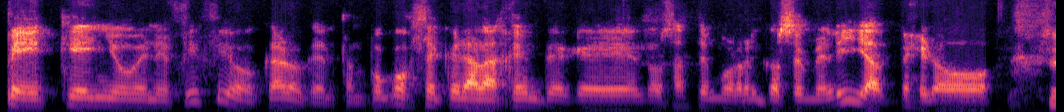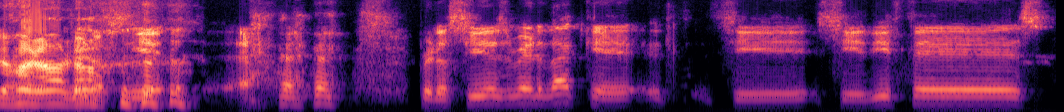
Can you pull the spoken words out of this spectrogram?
pequeño beneficio. Claro, que tampoco se crea la gente que nos hacemos ricos en Melilla, pero. No, no, no. Pero sí, es verdad que si, si dices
